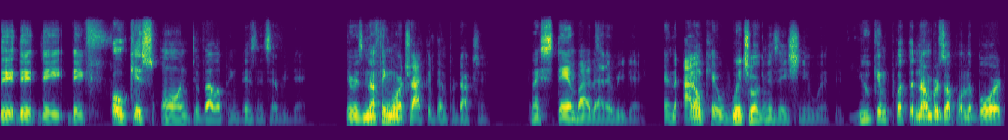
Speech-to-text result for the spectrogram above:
They they they they focus on developing business every day. There is nothing more attractive than production. And I stand by that every day. And I don't care which organization you're with. If you can put the numbers up on the board,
